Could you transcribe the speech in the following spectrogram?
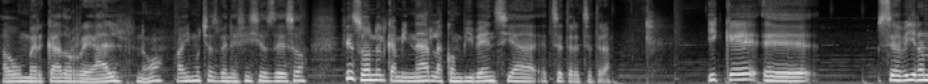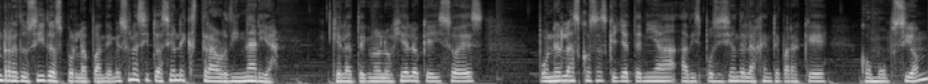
a un mercado real, ¿no? Hay muchos beneficios de eso, que son el caminar, la convivencia, etcétera, etcétera. Y que eh, se vieron reducidos por la pandemia. Es una situación extraordinaria que la tecnología lo que hizo es poner las cosas que ya tenía a disposición de la gente para que como opción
